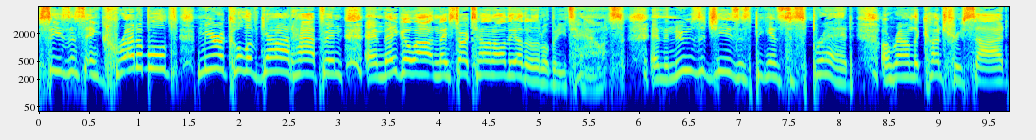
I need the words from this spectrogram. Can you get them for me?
sees this incredible miracle of God happen, and they go out and they start telling all the other little bitty towns. And the news of Jesus begins to spread around the countryside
